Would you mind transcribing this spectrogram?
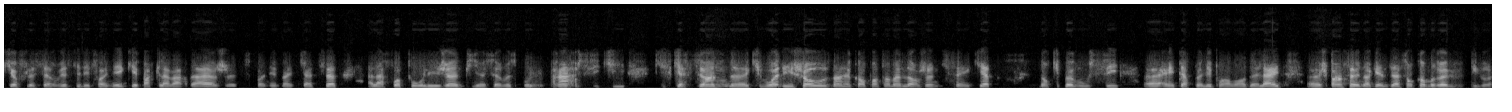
qui, offre le service téléphonique et par clavardage disponible 24-7, à la fois pour les jeunes, puis il y a un service pour les parents aussi qui, qui se questionnent, qui voient des choses dans le comportement de leurs jeunes qui s'inquiètent donc, ils peuvent aussi euh, interpeller pour avoir de l'aide. Euh, je pense à une organisation comme Revivre,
